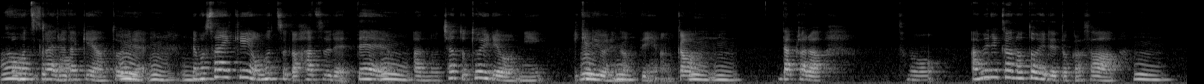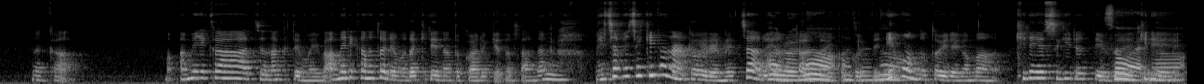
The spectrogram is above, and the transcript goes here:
おむつ替えるだけやんトイレ、うんうんうん。でも最近おむつが外れて、うん。あのちゃんとトイレに行けるようになってんやんか、うん。うん。だからそのアメリカのトイレとかさうん。なんか、まあアメリカじゃなくてもいいわ。アメリカのトイレまだ綺麗なとこあるけどさなんかめちゃめちゃ汚いトイレめっちゃあるやんか外国って。日本のトイレがまあ綺麗すぎるっていうぐらい綺麗な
